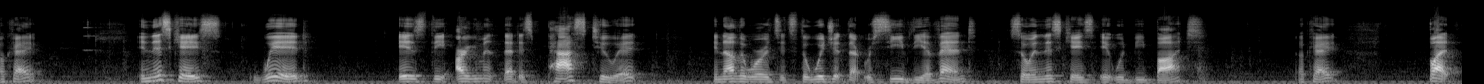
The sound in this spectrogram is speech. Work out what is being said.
Okay? In this case, WID is the argument that is passed to it. In other words, it's the widget that received the event. So in this case, it would be but. Okay? But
